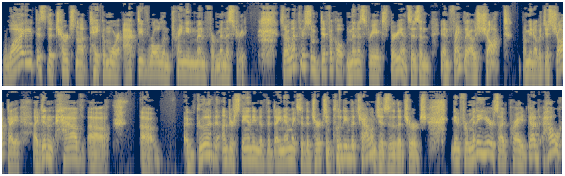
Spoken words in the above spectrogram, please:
why does the church not take a more active role in training men for ministry? So I went through some difficult ministry experiences and and frankly I was shocked. I mean I was just shocked. I I didn't have uh, uh, a good understanding of the dynamics of the church, including the challenges of the church. And for many years, I've prayed, God, how,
